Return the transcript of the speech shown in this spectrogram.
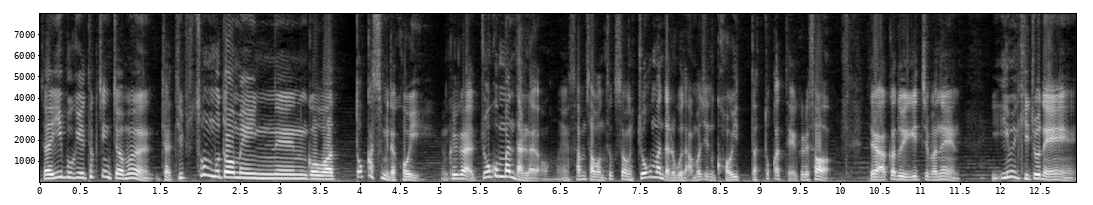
자, 이 무기의 특징점은 자, 딥스톤 무덤에 있는 거와 똑같습니다. 거의. 그러니까 조금만 달라요. 3, 예, 4번 특성이 조금만 다르고 나머지는 거의 다 똑같아. 그래서 제가 아까도 얘기했지만은 이미 기존에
